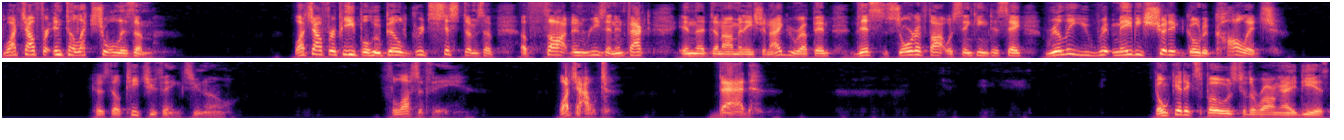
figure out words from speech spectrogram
watch out for intellectualism. Watch out for people who build good systems of, of thought and reason. In fact, in the denomination I grew up in, this sort of thought was thinking to say, really, you re- maybe shouldn't go to college. Because they'll teach you things, you know. Philosophy. Watch out. Bad. Don't get exposed to the wrong ideas.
